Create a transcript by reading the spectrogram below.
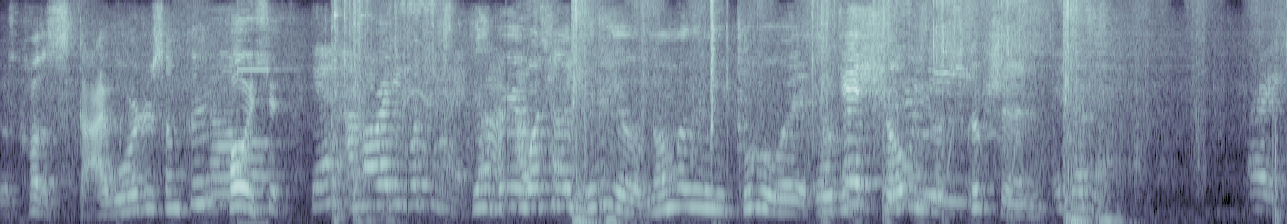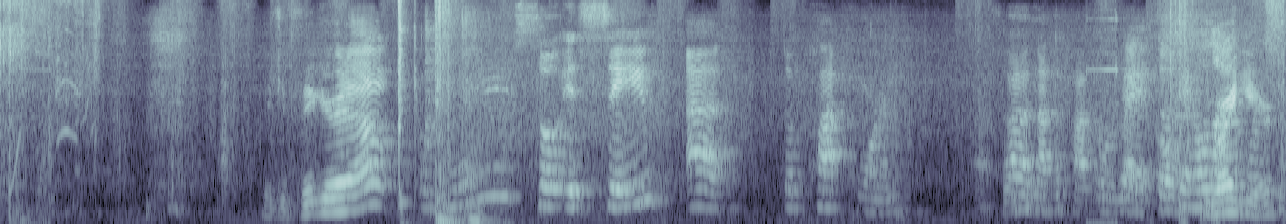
It was called a Skyward or something. No. Holy shit. Dan, I'm already looking at it. Yeah, Come but on, you're I'll watching tell the you. video. Normally, when you Google it, it will just It's show you a description. It doesn't. Alright. Did you figure it out? Okay. So it's saved at the platform. Uh, not the platform. Okay, like the- okay, hold on. Right here. So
